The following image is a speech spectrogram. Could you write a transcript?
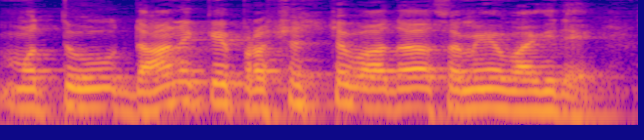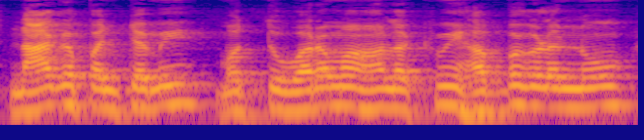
ಮತ್ತು ದಾನಕ್ಕೆ ಪ್ರಶಸ್ತವಾದ ಸಮಯವಾಗಿದೆ. ನಾಗಪಂಚಮಿ ಮತ್ತು ವರಮಹಾಲಕ್ಷ್ಮಿ ಹಬ್ಬಗಳನ್ನು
